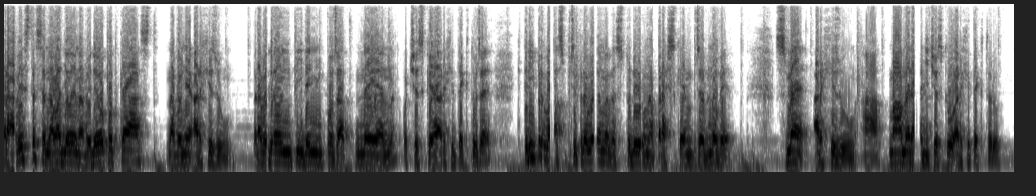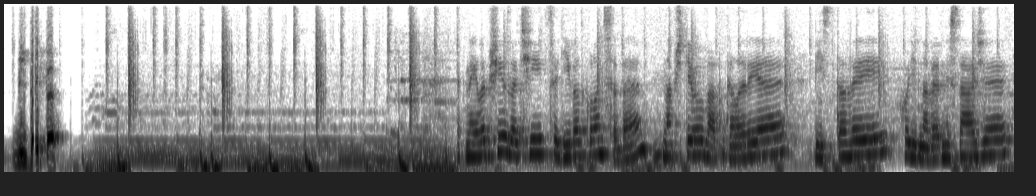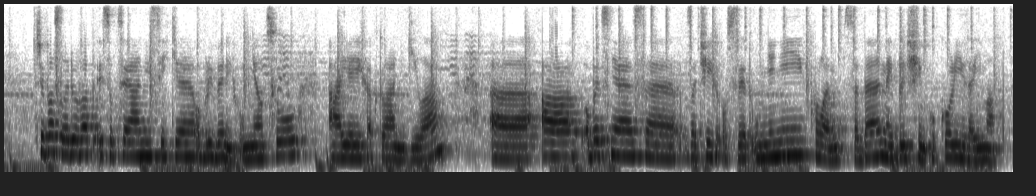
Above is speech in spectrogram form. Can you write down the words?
Právě jste se naladili na videopodcast na vlně Archizum. Pravidelný týdenní pořad nejen o české architektuře, který pro vás připravujeme ve studiu na Pražském Břevnově. Jsme Archizum a máme rádi českou architekturu. Vítejte! Tak nejlepší je začít se dívat kolem sebe, navštěvovat galerie, výstavy, chodit na vernisáže, třeba sledovat i sociální sítě oblíbených umělců a jejich aktuální díla. A obecně se začít o svět umění kolem sebe, nejbližším okolí zajímat.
